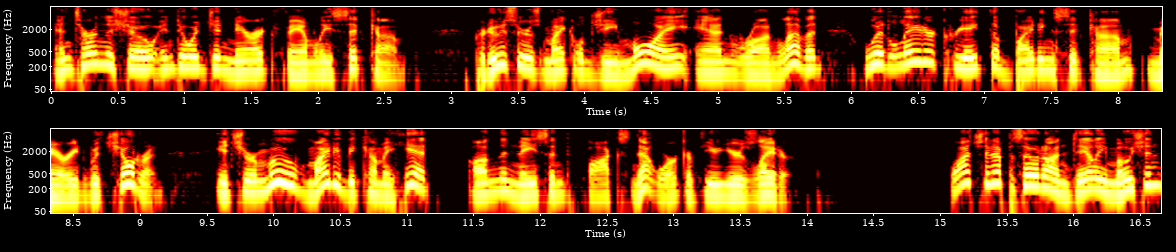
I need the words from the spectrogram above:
and turned the show into a generic family sitcom. Producers Michael G. Moye and Ron Leavitt would later create the biting sitcom Married with Children. It's Your Move might have become a hit on the nascent Fox network a few years later. Watch an episode on Daily Motion.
